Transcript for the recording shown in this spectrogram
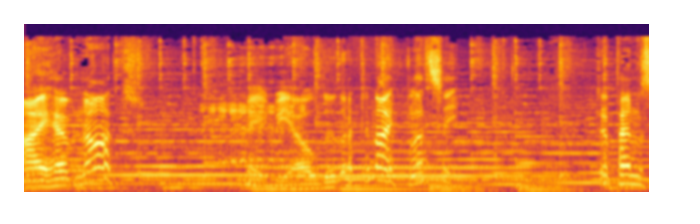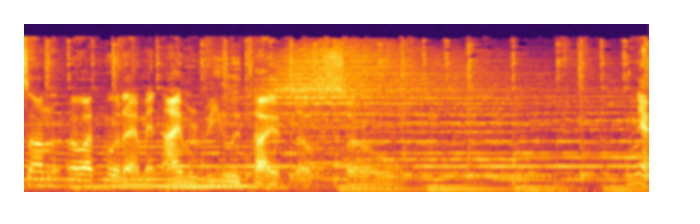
I have not. Maybe I'll do that tonight. Let's see. Depends on what mood I'm in. I'm really tired though, so yeah.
